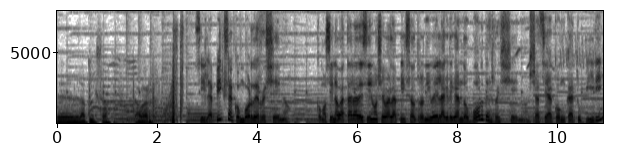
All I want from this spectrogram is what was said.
¿eh? De la pizza. A ver. Sí, la pizza con borde relleno. Como si no bastara, decidimos llevar la pizza a otro nivel agregando bordes rellenos, ya sea con catupiry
